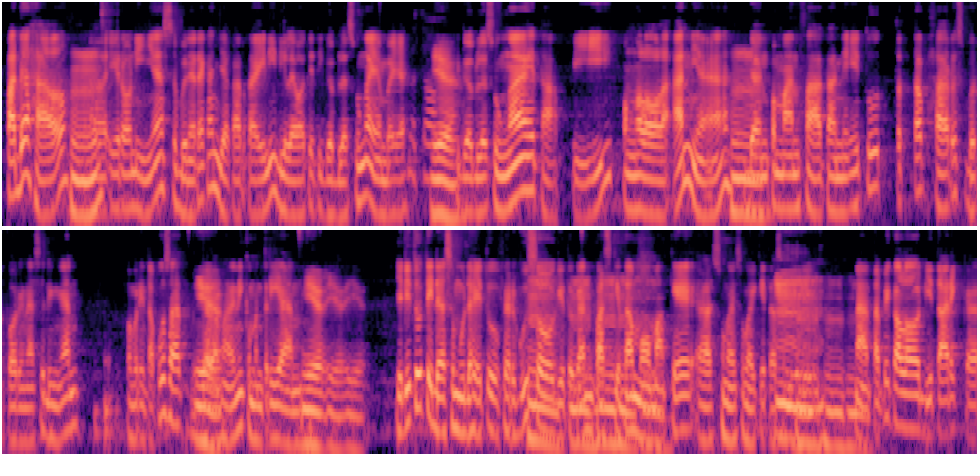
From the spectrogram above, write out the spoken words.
padahal Hmm. eh, ironinya sebenarnya kan Jakarta ini dilewati 13 sungai ya, Mbak ya. Betul. Iya. 13 sungai tapi pengelolaannya Hmm. dan pemanfaatannya itu tetap harus berkoordinasi dengan pemerintah pusat Iya. dalam hal ini kementerian. Iya, iya, iya. Jadi itu tidak semudah itu Ferguso Hmm, gitu kan hmm, pas hmm, kita hmm, mau hmm. make eh, sungai-sungai kita sendiri. hmm, hmm. Nah, tapi kalau ditarik ke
